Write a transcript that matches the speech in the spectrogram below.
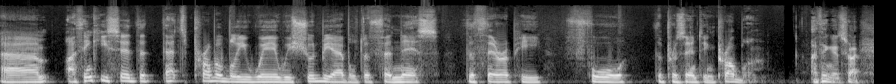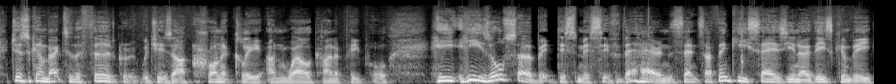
um, I think he said that that's probably where we should be able to finesse the therapy for the presenting problem. I think that's right. Just to come back to the third group, which is our chronically unwell kind of people, he he's also a bit dismissive there in the sense. I think he says, you know, these can be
